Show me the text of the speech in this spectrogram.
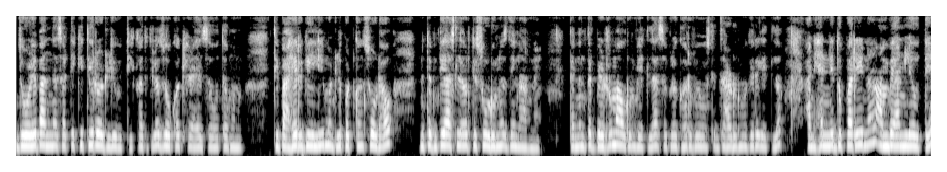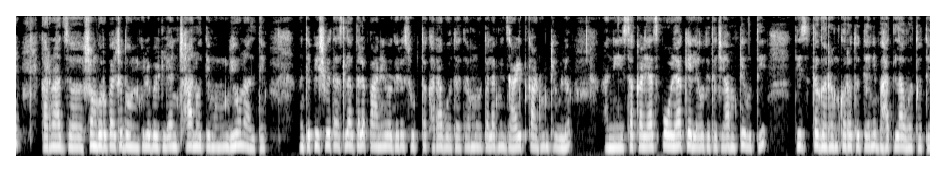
जोळे बांधण्यासाठी किती रडली होती का तिला झोका खेळायचं होतं म्हणून. ती बाहेर गेली म्हटलं पटकन सोडाव नाही तर ती असल्यावर ती सोडूनच देणार नाही. त्यानंतर बेडरूम आवरून घेतला सगळं घर व्यवस्थित झाडून वगैरे घेतलं आणि ह्यांनी दुपारी ना आंबे आणले होते कारण आज शंभर रुपयाचे दोन किलो भेटले आणि छान होते म्हणून घेऊन आलते. ते पिशवीत असल्यावर त्याला पाणी वगैरे सुटतं खराब होतं. त्यामुळे त्याला मी जाळीत काढून ठेवलं. आणि सकाळी आज पोळ्या केल्या होत्या त्याची आमटी होती. तीच तर गरम करत होते आणि भात लावत होते.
